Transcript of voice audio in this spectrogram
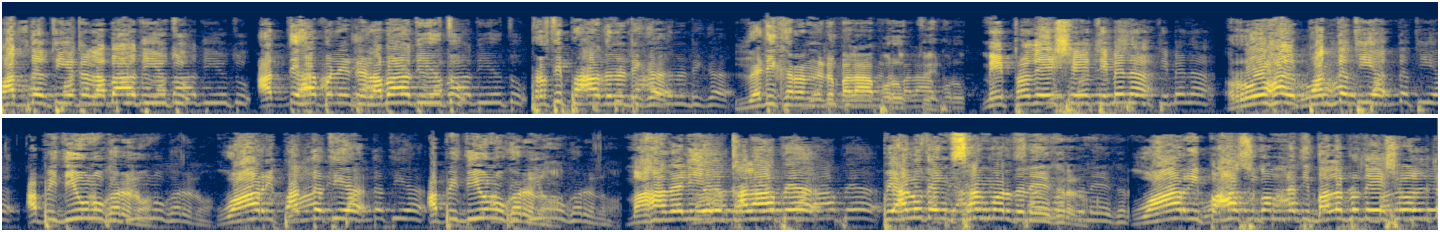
පද්ධතියට ලබා දිය යුතු අධ්‍යාපනයට ලබා දිය යුතු ප්‍රතිපාදන ටික වැඩි කරන්නට බලාපොරොත්තු වෙනවා. මේ ප්‍රදේශයේ තිබෙන රෝහල් පද්ධතිය අපි දියුණු කරනවා. වාරි පද්ධතිය අපි දියුණු කරනවා. මහවැලියේ කලාපය අපි අලුතෙන් සංවර්ධනය කරනවා. වාරි පහසුකම් නැති බල ප්‍රදේශවලට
